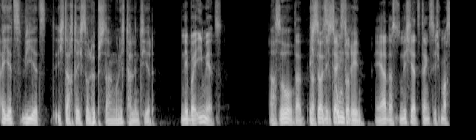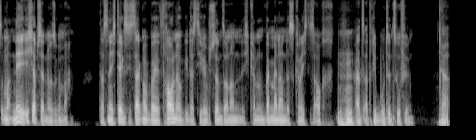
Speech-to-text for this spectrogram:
Ah, jetzt, wie jetzt? Ich dachte, ich soll hübsch sagen und nicht talentiert. Nee, bei ihm jetzt. Ach so, da, ich soll es umdrehen. Ja, dass du nicht jetzt denkst, ich mach's immer. Nee, ich hab's ja nur so gemacht. Dass du nicht denkst, ich sag nur bei Frauen irgendwie, dass die hübsch sind, sondern ich kann bei Männern, das kann ich das auch mhm. als Attribut hinzufügen. Ja.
